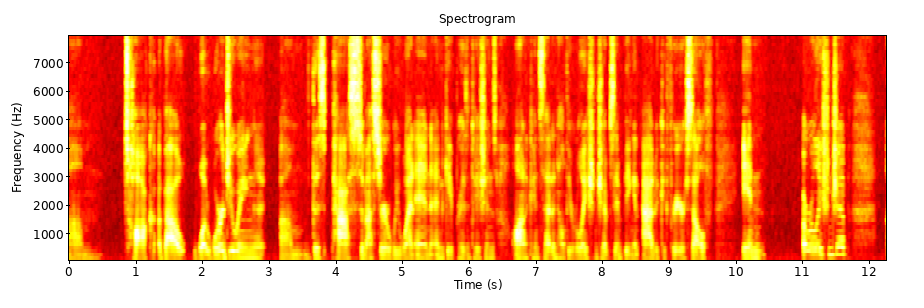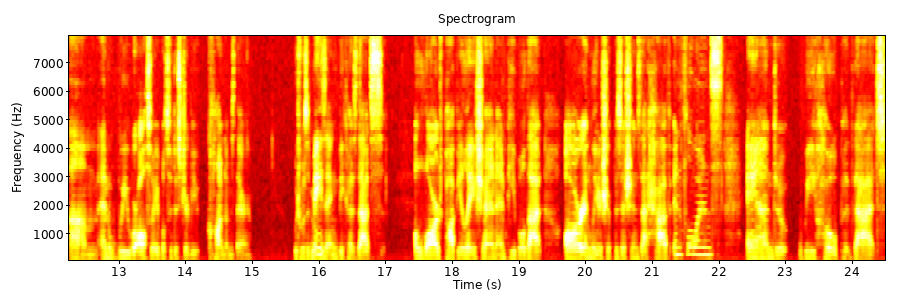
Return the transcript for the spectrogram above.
um, talk about what we're doing. Um, this past semester, we went in and gave presentations on consent and healthy relationships and being an advocate for yourself in a relationship um, and we were also able to distribute condoms there, which was amazing because that's a large population and people that are in leadership positions that have influence, and we hope that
